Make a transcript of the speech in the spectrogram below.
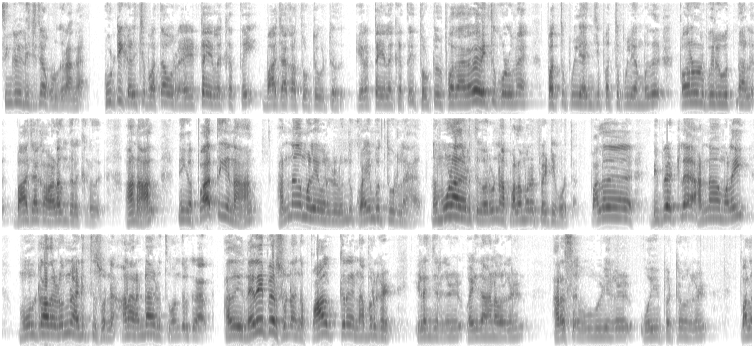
சிங்கிள் டிஜிட்டாக கொடுக்குறாங்க. கூட்டி கழித்து பார்த்தா ஒரு இரட்டை இலக்கத்தை பாஜக தொட்டு விட்டது. இரட்டை இலக்கத்தை தொட்டு இருப்பதாகவே வைத்துக்கொள்ளுமே பத்து புள்ளி அஞ்சு பத்து புள்ளி ஐம்பது பதினொன்று புள்ளி இருபத்தி நாலு பாஜக வளர்ந்துருக்கிறது. ஆனால் நீங்கள் பார்த்தீங்கன்னா அண்ணாமலை அவர்கள் வந்து கோயம்புத்தூரில் நான் மூணாவது இடத்துக்கு வரும்னு நான் பலமுறை பேட்டி கொடுத்தேன். பல டிபேட்டில் அண்ணாமலை மூன்றாவது இடம்னு அடித்து சொன்னேன். ஆனால் ரெண்டாவது இடத்துக்கு வந்திருக்கிறார். அது நிறைய பேர் சொன்னாங்க. பார்க்குற நபர்கள் இளைஞர்கள் வயதானவர்கள் அரசு ஊழியர்கள் ஓய்வு பெற்றவர்கள் பல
